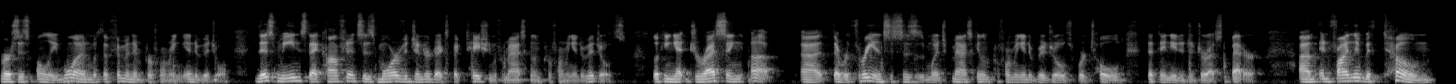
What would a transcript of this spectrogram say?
versus only one with a feminine performing individual. This means that confidence is more of a gendered expectation for masculine performing individuals. Looking at dressing up, uh, there were three instances in which masculine performing individuals were told that they needed to dress better. Um, and finally, with tone,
